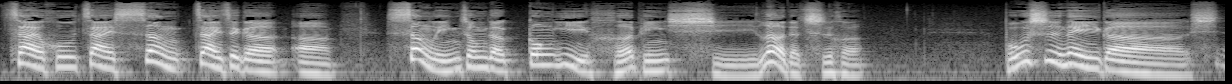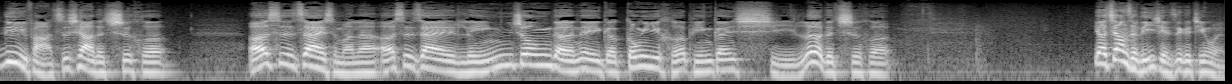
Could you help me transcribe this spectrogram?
在乎在圣在这个呃圣灵中的公义、和平、喜乐的吃喝，不是那一个律法之下的吃喝，而是在什么呢？而是在灵中的那个公益、和平跟喜乐的吃喝。要这样子理解这个经文。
